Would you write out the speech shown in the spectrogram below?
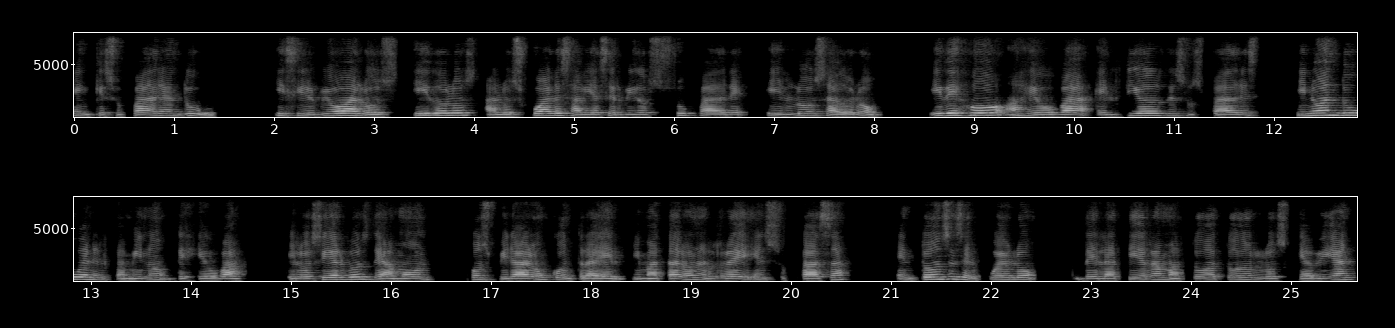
en que su padre anduvo, y sirvió a los ídolos a los cuales había servido su padre, y los adoró, y dejó a Jehová, el Dios de sus padres, y no anduvo en el camino de Jehová. Y los siervos de Amón conspiraron contra él y mataron al rey en su casa. Entonces el pueblo de la tierra mató a todos los que habían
